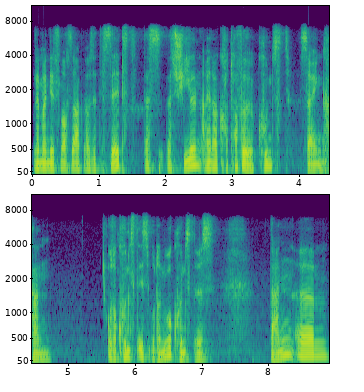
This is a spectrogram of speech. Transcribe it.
wenn man jetzt noch sagt, also das selbst das, das Schälen einer Kartoffel Kunst sein kann, oder Kunst ist oder nur Kunst ist, dann ähm,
